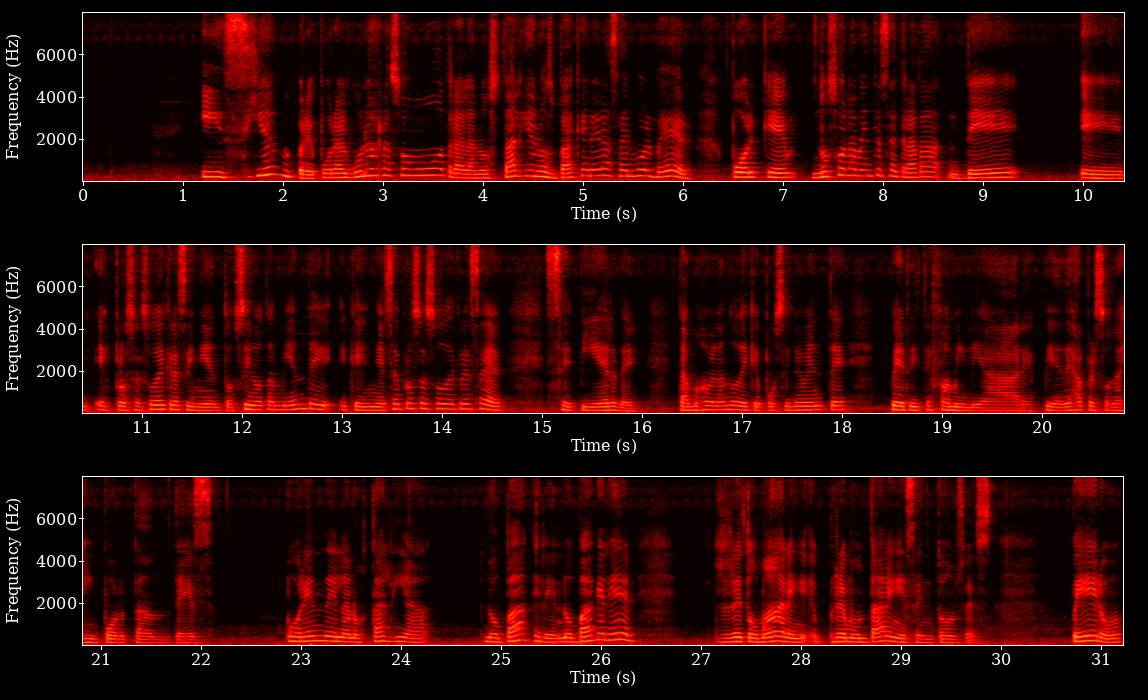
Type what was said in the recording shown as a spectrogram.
Y siempre, por alguna razón u otra, la nostalgia nos va a querer hacer volver, porque no solamente se trata de eh, el proceso de crecimiento, sino también de que en ese proceso de crecer se pierde. Estamos hablando de que posiblemente perdiste familiares, pierdes a personas importantes. Por ende, la nostalgia nos va a querer, nos va a querer retomar, en, remontar en ese entonces. Pero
